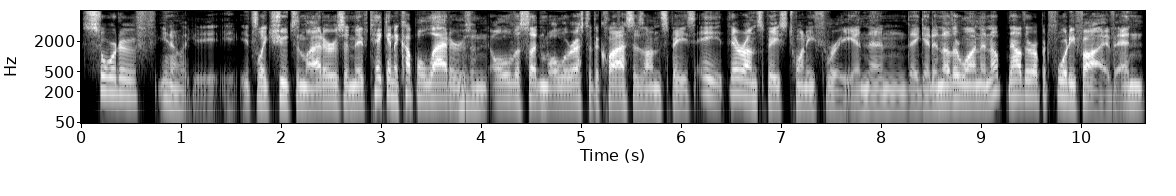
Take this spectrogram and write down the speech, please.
sort of, you know, it's like chutes and ladders, and they've taken a couple ladders, mm-hmm. and all of a sudden, while the rest of the class is on space eight, they're on space 23, and then they get another one, and up now they're up at 45. And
